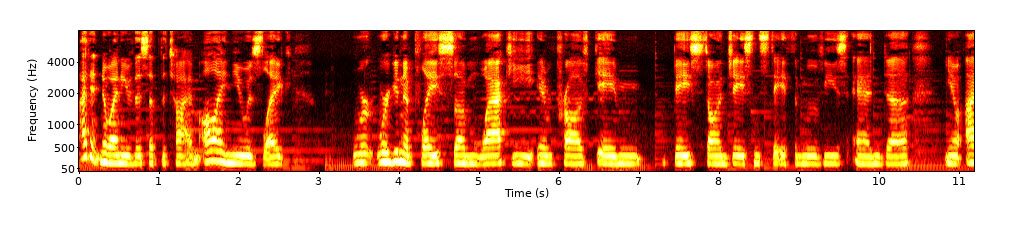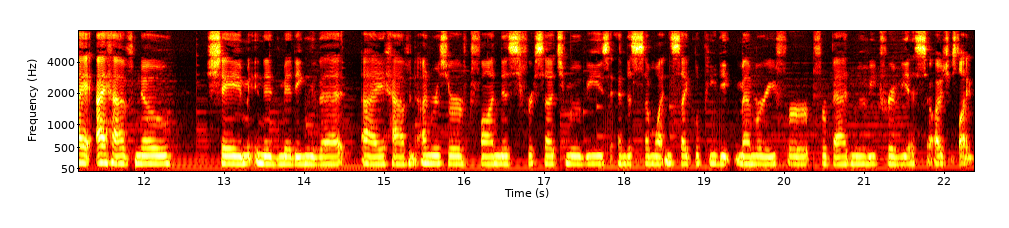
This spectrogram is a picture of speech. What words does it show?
I didn't know any of this at the time. All I knew was like we're we're gonna play some wacky improv game based on Jason Statham movies, and uh, you know, I I have no shame in admitting that I have an unreserved fondness for such movies and a somewhat encyclopedic memory for for bad movie trivia. So I was just like,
